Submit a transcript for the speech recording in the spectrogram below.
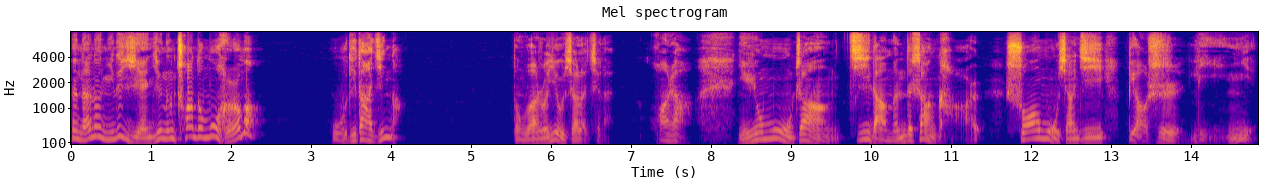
那难道你的眼睛能穿透木盒吗？武帝大惊啊！东方朔又笑了起来。皇上，你用木杖击打门的上坎儿，双目相击，表示临也；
